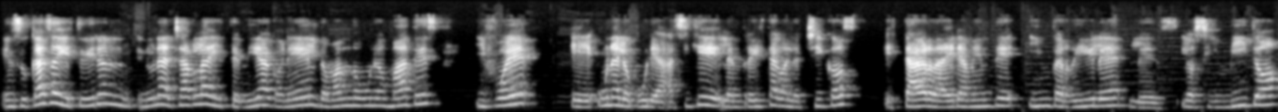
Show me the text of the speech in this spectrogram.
en su casa y estuvieron en una charla distendida con él, tomando unos mates, y fue eh, una locura. Así que la entrevista con los chicos está verdaderamente imperdible. Les los invito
